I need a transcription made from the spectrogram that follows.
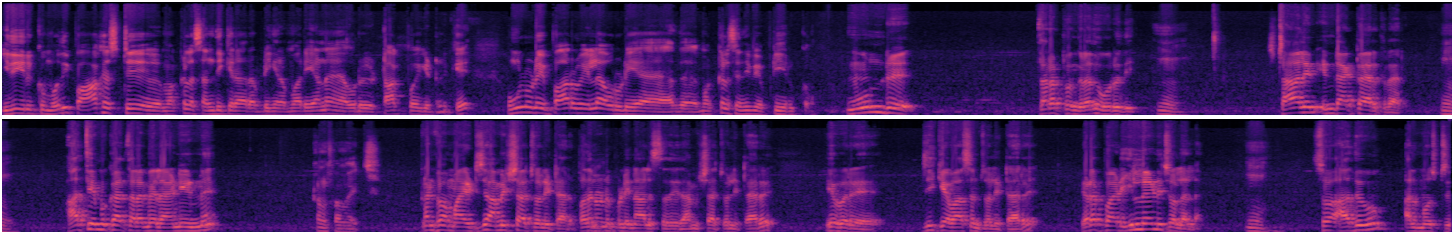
இது இருக்கும்போது இப்போ ஆகஸ்ட்டு மக்களை சந்திக்கிறார் அப்படிங்கிற மாதிரியான ஒரு டாக் போய்கிட்டு இருக்கு. உங்களுடைய பார்வையில் அவருடைய அந்த மக்கள் சந்திப்பு எப்படி இருக்கும்? மூன்று தரப்புங்கிறது உறுதி. ம். ஸ்டாலின் இன்டாக்டா இருக்கிறார். ம். அதிமுக தலைமையில் அணின்னு கன்ஃபார்ம் ஆயிடுச்சு. கன்ஃபார்ம் ஆயிடுச்சு. அமித்ஷா சொல்லிட்டாரு. பதினொன்று புள்ளி நாலு சதவீதம் அமித்ஷா சொல்லிட்டாரு. இவர் ஜி கே வாசன் சொல்லிட்டாரு. எடப்பாடி இல்லைன்னு சொல்லலை. ஸோ அதுவும் ஆல்மோஸ்ட்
